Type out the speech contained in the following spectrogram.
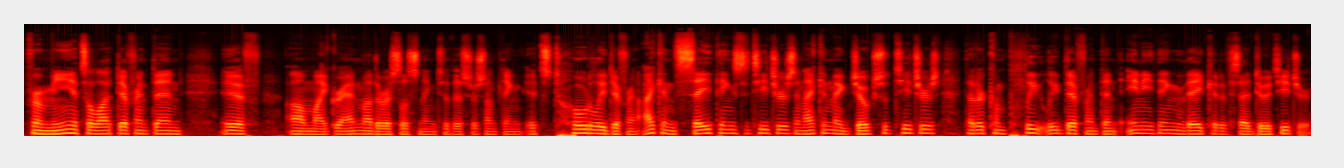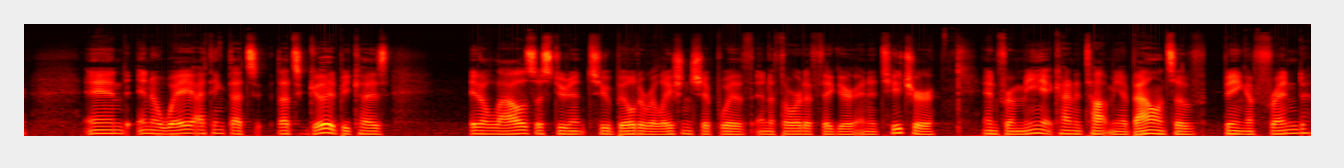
For me, it's a lot different than if um, my grandmother was listening to this or something. It's totally different. I can say things to teachers and I can make jokes with teachers that are completely different than anything they could have said to a teacher. And in a way, I think that's that's good because it allows a student to build a relationship with an authoritative figure and a teacher. And for me, it kind of taught me a balance of being a friend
